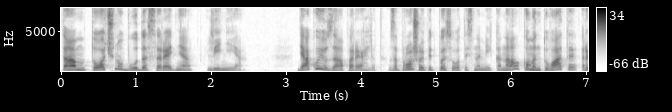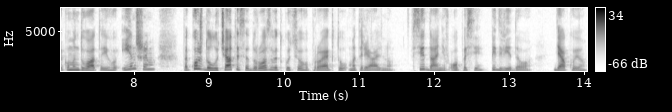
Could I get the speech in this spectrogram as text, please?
там точно буде середня лінія. Дякую за перегляд. Запрошую підписуватись на мій канал, коментувати, рекомендувати його іншим, також долучатися до розвитку цього проекту матеріально. Всі дані в описі під відео. Дякую.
